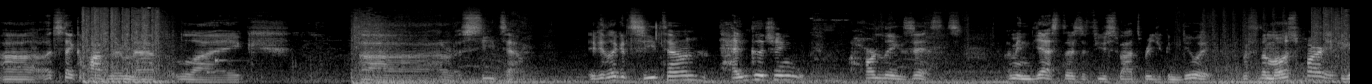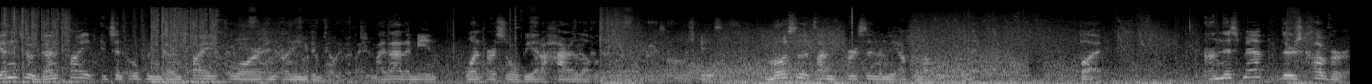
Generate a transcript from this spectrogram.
uh, let's take a popular map like, uh, I don't know, Seatown. Town. If you look at Seatown, Town, head glitching hardly exists. I mean, yes, there's a few spots where you can do it, but for the most part, if you get into a gunfight, it's an open gunfight or an uneven gunfight. And by that I mean one person will be at a higher level than the other most of the time the person in the upper level will win. But, on this map, there's cover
